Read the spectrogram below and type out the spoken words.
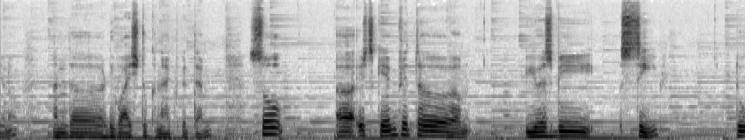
you know another device to connect with them. So uh, it came with usb c to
